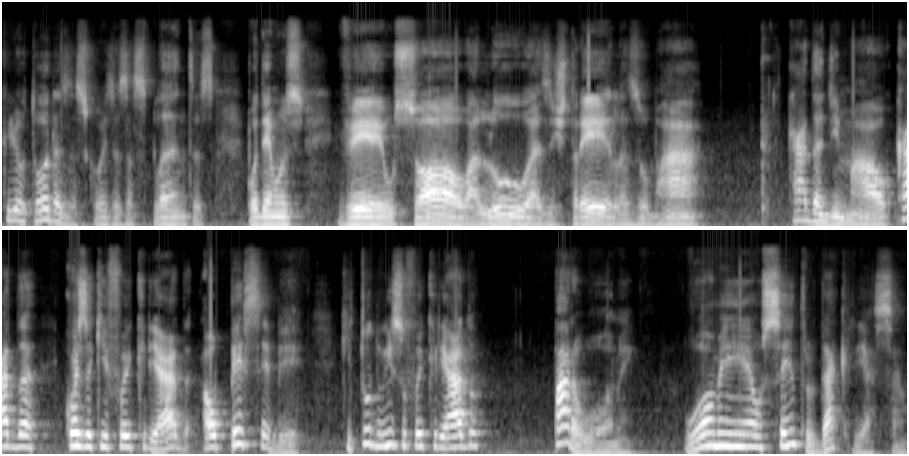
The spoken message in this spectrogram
criou todas as coisas, as plantas. Podemos ver o sol, a lua, as estrelas, o mar, cada animal, cada coisa que foi criada, ao perceber que tudo isso foi criado para o homem. O homem é o centro da criação.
